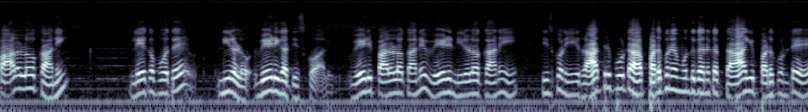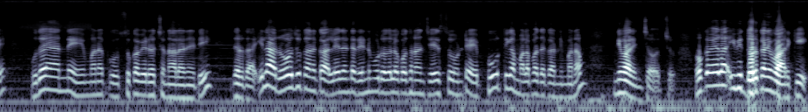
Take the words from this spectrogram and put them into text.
పాలలో కానీ లేకపోతే నీళ్ళలో వేడిగా తీసుకోవాలి. వేడి పాలలో కానీ వేడి నీళ్ళలో కానీ తీసుకొని రాత్రిపూట పడుకునే ముందు కనుక తాగి పడుకుంటే ఉదయాన్నే మనకు సుఖ విరోచనాలు అనేటివి జరుగుతాయి. ఇలా రోజు కనుక లేదంటే రెండు మూడు రోజుల కోసం చేస్తూ ఉంటే పూర్తిగా మలబద్ధకాన్ని మనం నివారించవచ్చు. ఒకవేళ ఇవి దొరకని వారికి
